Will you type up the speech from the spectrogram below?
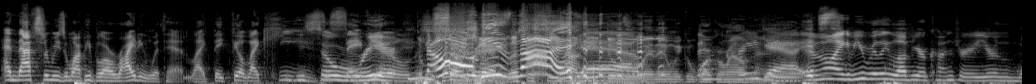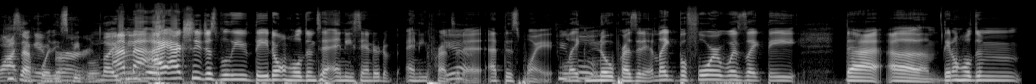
and that's the reason why people are riding with him. Like they feel like he's, He's so savior. real. He's No, so he's real. Let's just see how he Yeah. do, and then we can work around crazy. that. Yeah, and it's- I'm like, if you really love your country, you're watching not it for these burn. people. Like, I'm, people- I actually just believe they don't hold him to any standard of any president Yeah. at this point. People- like no president. Like before it was like they that um they don't hold him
